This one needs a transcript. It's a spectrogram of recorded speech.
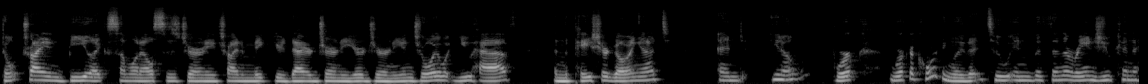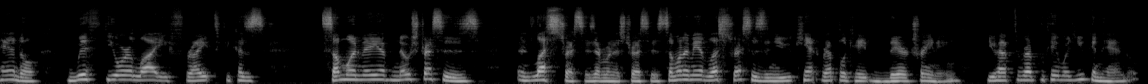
Don't try and be like someone else's journey, trying to make your their journey your journey. Enjoy what you have and the pace you're going at, and you know work work accordingly that to in within the range you can handle with your life, right? Because someone may have no stresses and less stresses. Everyone has stresses. Someone may have less stresses than you. You can't replicate their training. You have to replicate what you can handle.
